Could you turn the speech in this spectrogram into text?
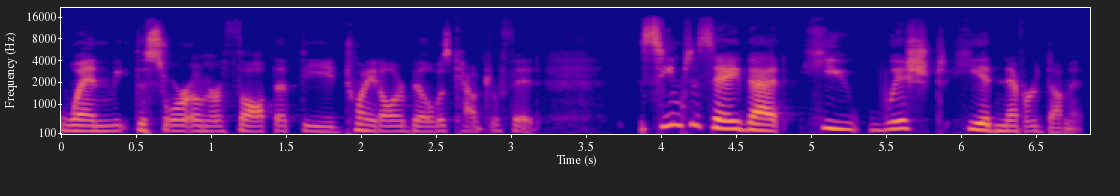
when the store owner thought that the $20 bill was counterfeit seemed to say that he wished he had never done it.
